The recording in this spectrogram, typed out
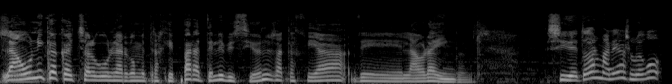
Sí. La única que ha hecho algún largometraje para televisión es la que hacía de Laura Ingalls. Sí, de todas maneras, luego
